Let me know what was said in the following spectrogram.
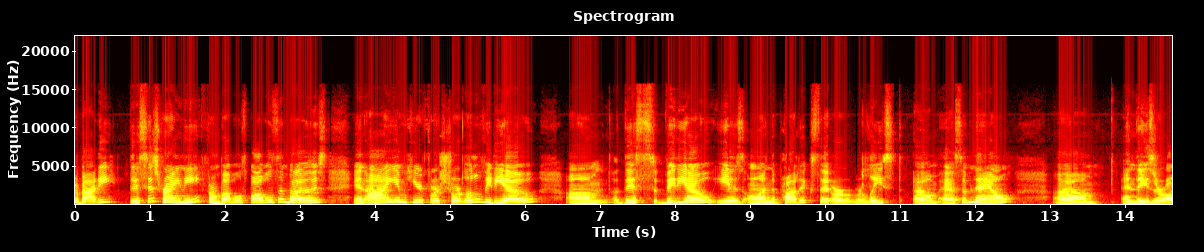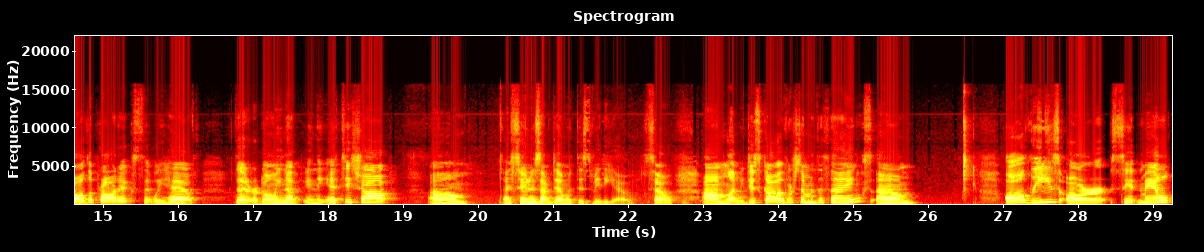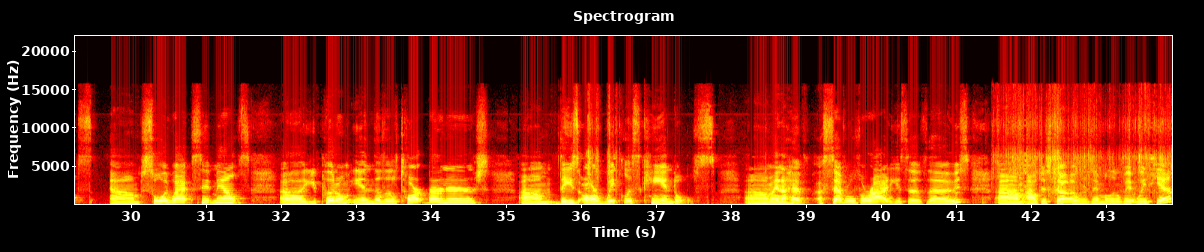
everybody, this is Rainy from Bubbles, Baubles, and Bows, and I am here for a short little video. Um, this video is on the products that are released um, as of now, um, and these are all the products that we have that are going up in the Etsy shop um, as soon as I'm done with this video. So, um, let me just go over some of the things. Um, all these are scent melts, um, soy wax scent melts. Uh, you put them in the little tart burners. Um, these are wickless candles. Um, and I have uh, several varieties of those. Um, I'll just go over them a little bit with you.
